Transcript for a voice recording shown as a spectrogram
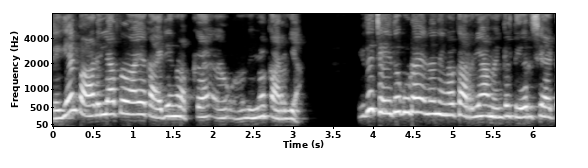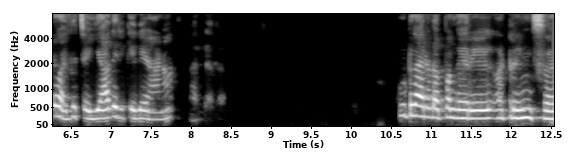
ചെയ്യാൻ പാടില്ലാത്തതായ കാര്യങ്ങളൊക്കെ നിങ്ങൾക്കറിയാം. ഇത് ചെയ്തുകൂടാ എന്ന് നിങ്ങൾക്കറിയാമെങ്കിൽ തീർച്ചയായിട്ടും അത് ചെയ്യാതിരിക്കുകയാണ്. കൂട്ടുകാരോടൊപ്പം കയറി ഡ്രിങ്ക്സ്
